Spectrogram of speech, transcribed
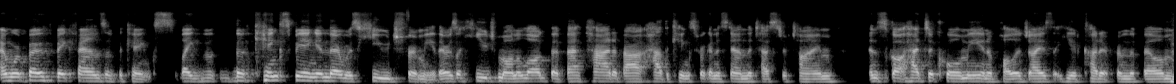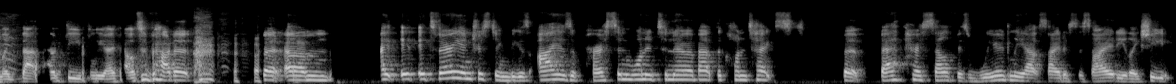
And we're both big fans of the Kinks. Like the, the Kinks being in there was huge for me. There was a huge monologue that Beth had about how the Kinks were going to stand the test of time. And Scott had to call me and apologize that he had cut it from the film. Like that's how deeply I felt about it. But um, I, it, it's very interesting because I, as a person, wanted to know about the context, but Beth herself is weirdly outside of society. Like she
